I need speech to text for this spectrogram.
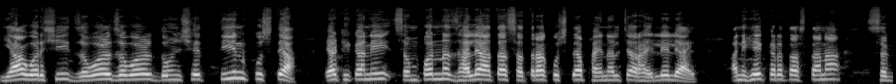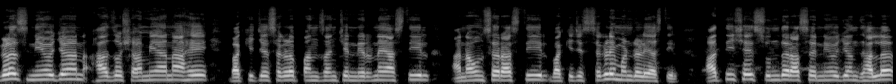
या वर्षी जवळजवळ दोनशे तीन कुस्त्या या ठिकाणी संपन्न झाल्या. आता सतरा कुस्त्या फायनलच्या राहिलेल्या आहेत. आणि हे करत असताना सगळंच नियोजन हा जो शामियाना आहे बाकीचे सगळं पंचांचे निर्णय असतील अनाऊन्सर असतील बाकीचे सगळे मंडळी असतील. अतिशय सुंदर असं नियोजन झालं.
